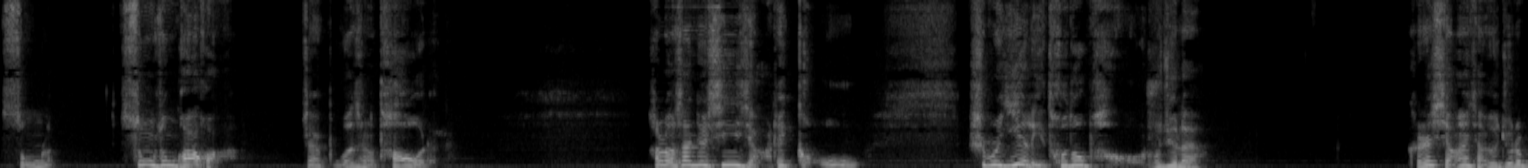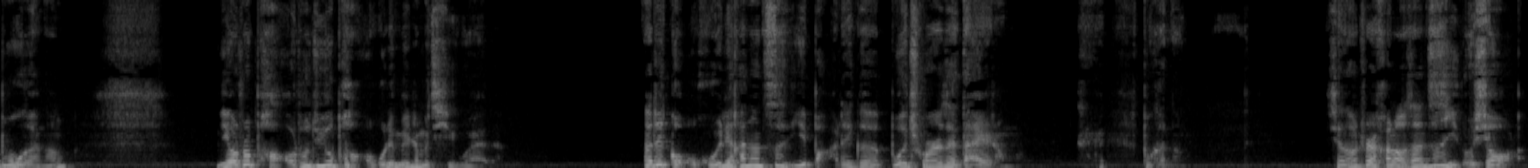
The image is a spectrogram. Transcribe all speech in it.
松了，松松垮垮，在脖子上套着呢。韩老三就心想：这狗是不是夜里偷偷跑出去了呀？可是想一想又觉得不可能。你要说跑出去又跑回来，没什么奇怪的。那这狗回来还能自己把这个脖圈再戴上吗？不可能。想到这儿，韩老三自己都笑了。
